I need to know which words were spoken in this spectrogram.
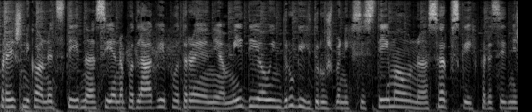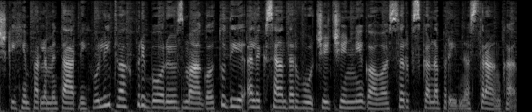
Prejšnji konec tedna si je na podlagi podrejanja medijev in drugih družbenih sistemov na srpskih predsedniških in parlamentarnih volitvah priboril zmago tudi Aleksandar Vučić in njegova srpska napredna stranka.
